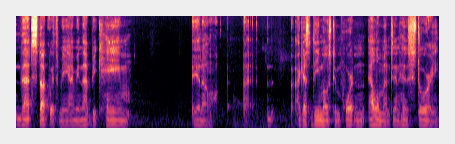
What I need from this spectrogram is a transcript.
that stuck with me. I mean, that became, you know, uh, I guess the most important element in his story.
